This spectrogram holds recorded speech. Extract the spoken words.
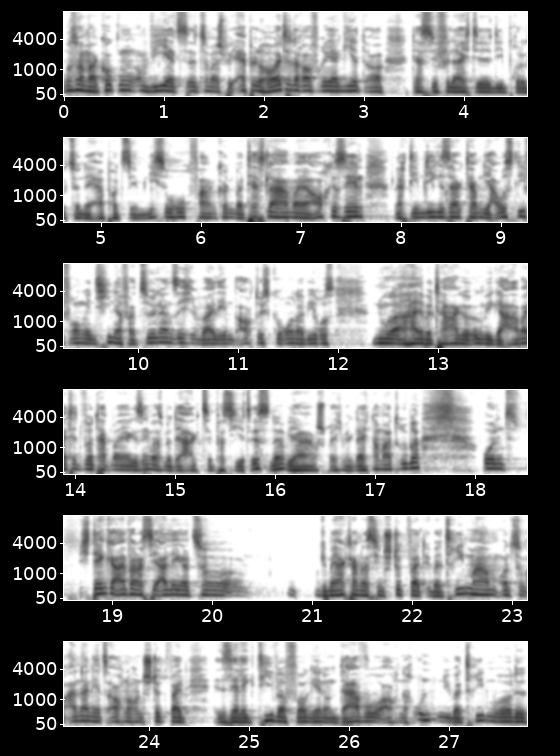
muss man mal gucken, wie jetzt äh, zum Beispiel Apple heute darauf reagiert, äh, dass sie vielleicht äh, die Produktion der AirPods eben nicht so hochfahren können. Bei Tesla haben wir ja auch gesehen, nachdem die gesagt haben, die Auslieferungen in China verzögern sich, weil eben auch durchs Coronavirus nur halbe Tage irgendwie gearbeitet wird, hat man ja gesehen, was mit der Aktie passiert ist. Ne? Ja, sprechen wir gleich nochmal drüber. Und ich denke einfach, dass die Anleger zu gemerkt haben, dass sie ein Stück weit übertrieben haben und zum anderen jetzt auch noch ein Stück weit selektiver vorgehen und da, wo auch nach unten übertrieben wurde,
